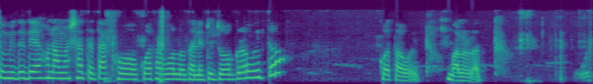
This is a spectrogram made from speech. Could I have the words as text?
তুমি যদি এখন আমার সাথে থাকো কথা বলো তাহলে একটু ঝগড়া হইতো। কথা হইতো ভালো লাগতো। ওই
